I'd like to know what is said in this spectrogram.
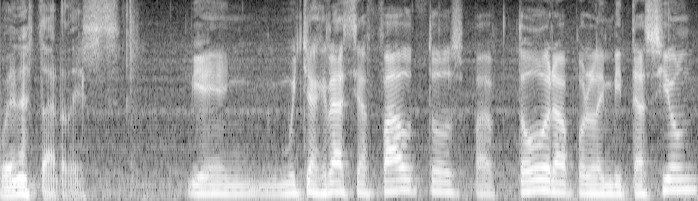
Buenas tardes. Bien, muchas gracias Fautos, Pastora, por la invitación.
